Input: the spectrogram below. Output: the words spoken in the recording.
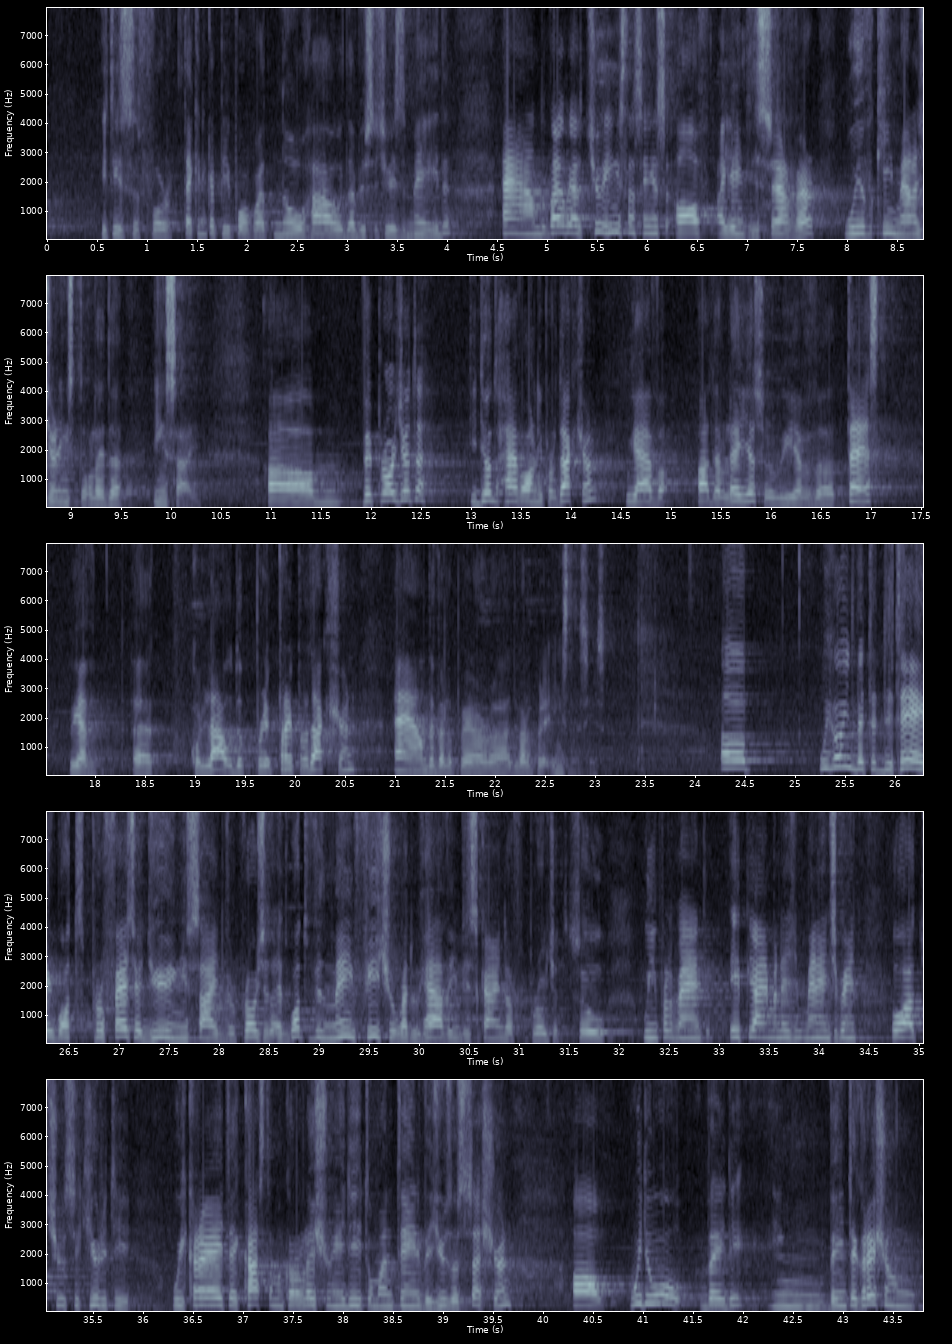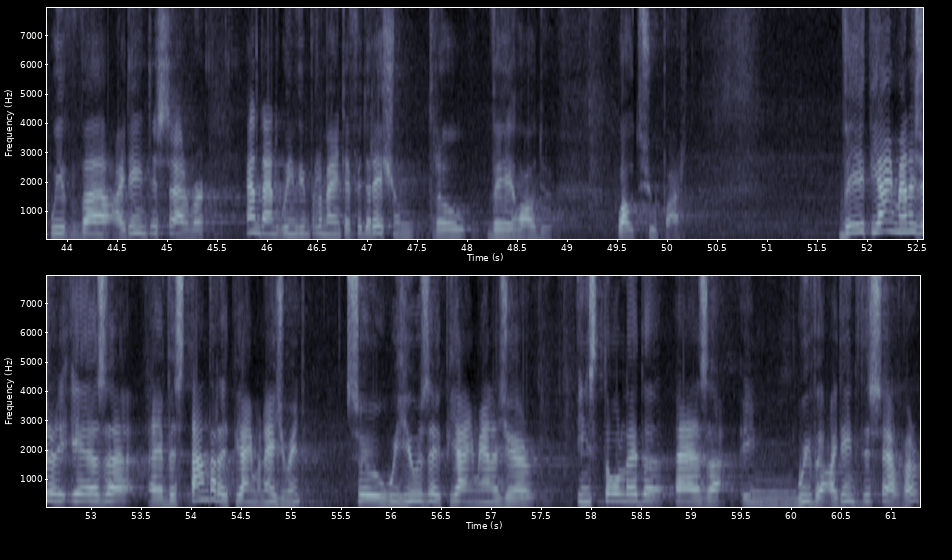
It is for technical people that know how WSO2 is made. And we have two instances of identity server with key manager installed inside. Um, the project, it don't have only production. We have other layers. So we have uh, test, we have uh, cloud pre-production, and developer, uh, developer instances. Uh, we go into detail what Profesia doing inside the project and what the main feature that we have in this kind of project. So we implement API manage management, OAuth 2 security. We create a custom correlation ID to maintain the user session. Uh, we do the, the, in the, integration with the identity server, and then we implement a federation through the OAuth 2 part. The API manager is uh, uh, the standard API management. So we use API manager installed as in, with the identity server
